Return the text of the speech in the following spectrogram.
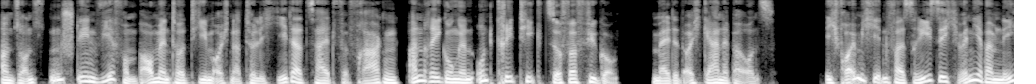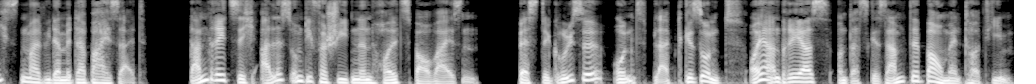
Ansonsten stehen wir vom Baumentor-Team euch natürlich jederzeit für Fragen, Anregungen und Kritik zur Verfügung. Meldet euch gerne bei uns. Ich freue mich jedenfalls riesig, wenn ihr beim nächsten Mal wieder mit dabei seid. Dann dreht sich alles um die verschiedenen Holzbauweisen. Beste Grüße und bleibt gesund. Euer Andreas und das gesamte Baumentor-Team.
